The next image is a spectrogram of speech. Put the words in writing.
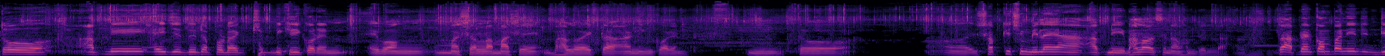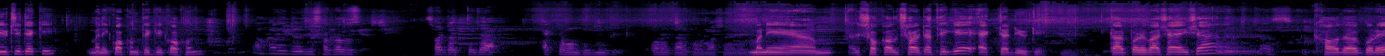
তো আপনি এই যে দুইটা প্রোডাক্ট বিক্রি করেন এবং মাসাল্লাহ মাসে ভালো একটা আর্নিং করেন তো সব কিছু মিলাই আপনি ভালো আছেন আলহামদুলিল্লাহ। তো আপনার কোম্পানির ডিউটিটা কি? মানে কখন থেকে কখন? কোম্পানি ডিউটি সকাল ছয়টার থেকে একটা ডিউটি পরে তারপর বাসায় মানে সকাল ছয়টা থেকে একটা ডিউটি। তারপরে বাসায় আইসা খাওয়া দাওয়া করে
